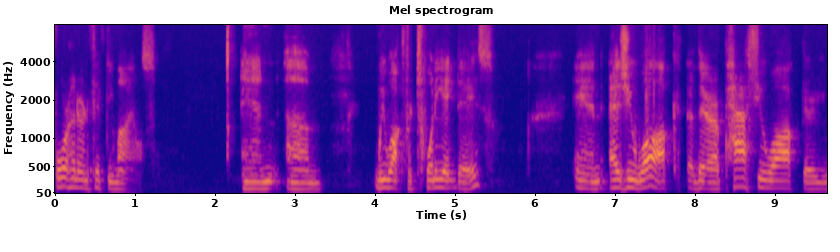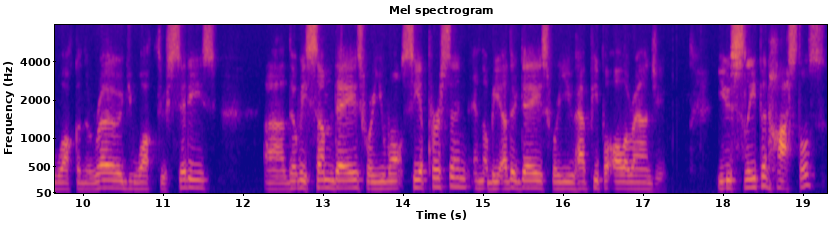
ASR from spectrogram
450 miles. And um, we walked for 28 days. And as you walk, there are paths you walk, there you walk on the road, you walk through cities. Uh, there'll be some days where you won't see a person, and there'll be other days where you have people all around you. You sleep in hostels,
